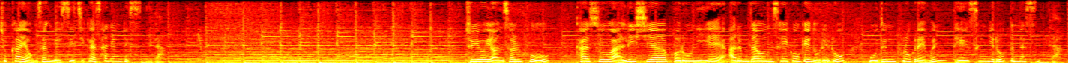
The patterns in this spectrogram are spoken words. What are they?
축하 영상 메시지가 산영됐습니다. 주요 연설 후 가수 알리시아 버로니의 아름다운 세 곡의 노래로 모든 프로그램은 대승리로 끝났습니다.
